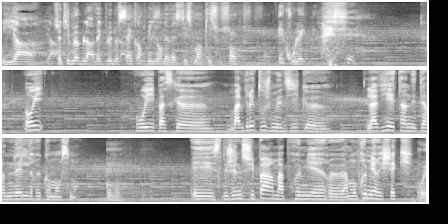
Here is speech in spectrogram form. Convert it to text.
il y a cet immeuble-là avec plus de 50 millions d'investissements qui se sont écroulés? Oui, oui, parce que malgré tout, je me dis que la vie est un éternel recommencement. Mhm. Et je ne suis pas à, ma première, euh, à mon premier échec. Oui.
